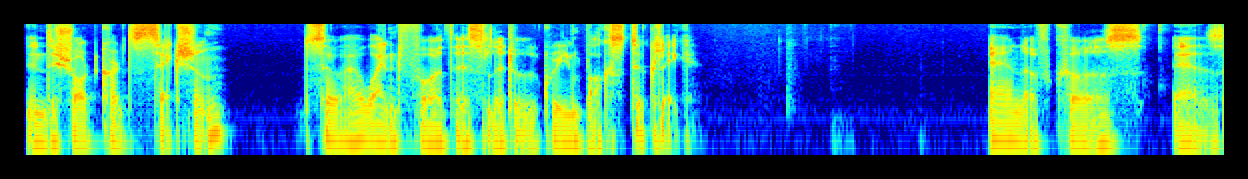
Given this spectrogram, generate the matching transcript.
in the shortcuts section. So I went for this little green box to click. And of course, as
